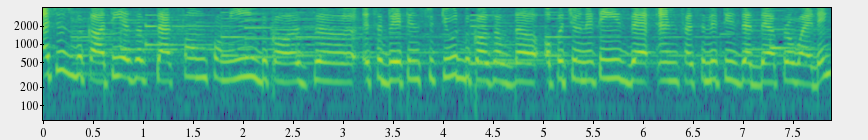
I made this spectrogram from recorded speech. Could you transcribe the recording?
I choose VCATI as a platform for me because uh, it's a great institute because of the opportunities that, and facilities that they are providing.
